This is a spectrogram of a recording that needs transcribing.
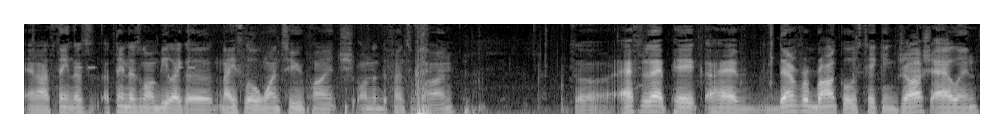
and I think that's I think that's going to be like a nice little one-two punch on the defensive line. So after that pick, I have Denver Broncos taking Josh Allen,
